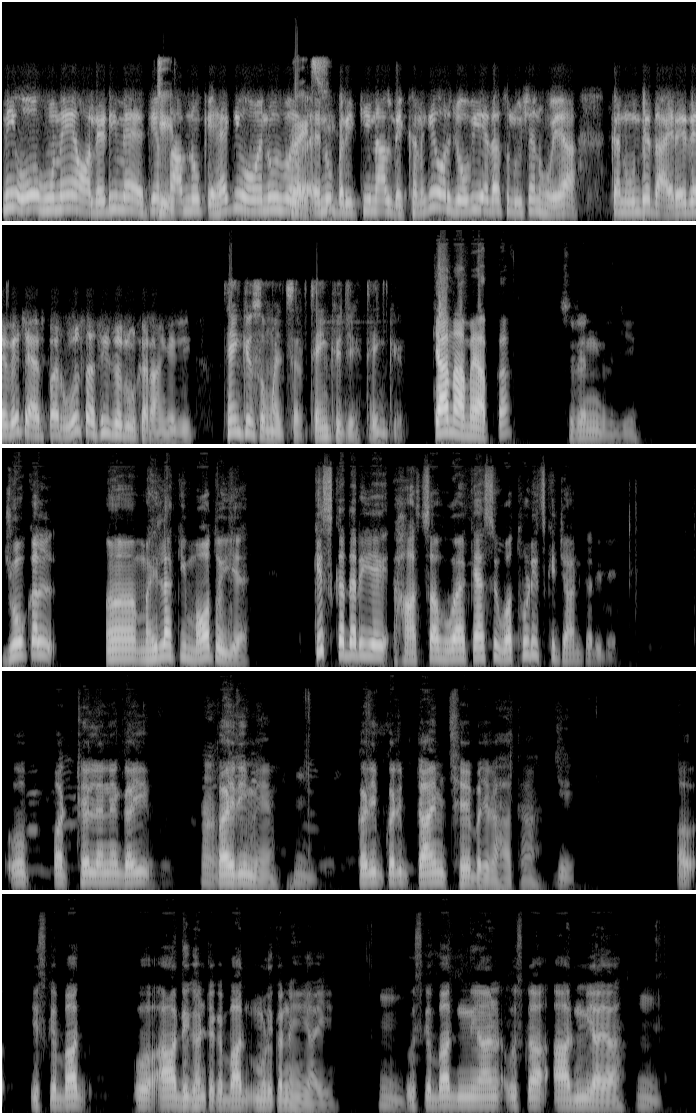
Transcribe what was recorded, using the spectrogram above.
ਨਹੀਂ ਉਹ ਹੁਣੇ ਆਲਰੇਡੀ ਮੈਂ ਜੀ। ਐਸਡੀਐਮ ਸਾਹਿਬ ਨੂੰ ਕਿਹਾ ਕਿ ਉਹ ਇਹਨੂੰ Right, ਇਹਨੂੰ ਜੀ। ਬਰੀਕੀ ਨਾਲ ਦੇਖਣਗੇ ਔਰ ਜੋ ਵੀ ਇਹਦਾ ਸੋਲੂਸ਼ਨ ਹੋਇਆ ਕਾਨੂੰਨ ਦੇ ਦਾਇਰੇ ਦੇ ਵਿੱਚ ਐਸ ਪਰ ਰੂਲਸ ਅਸੀਂ ਜ਼ਰੂਰ ਕਰਾਂਗੇ ਜੀ thank you so much sir thank you ji thank you क्या नाम है आपका सुरेंद्र जी जो कल अ, महिला की मौत हुई है किस कदर ये हादसा हुआ है कैसे हुआ थोड़ी इसकी जानकारी दे वो पट्टे लेने गई हाँ। पैरी में हम्म। करीब करीब टाइम छः बज रहा था जी। और इसके बाद वो आधे घंटे के बाद मुड़ कर नहीं आई। उसके बाद न्यान उसका आदमी आया।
